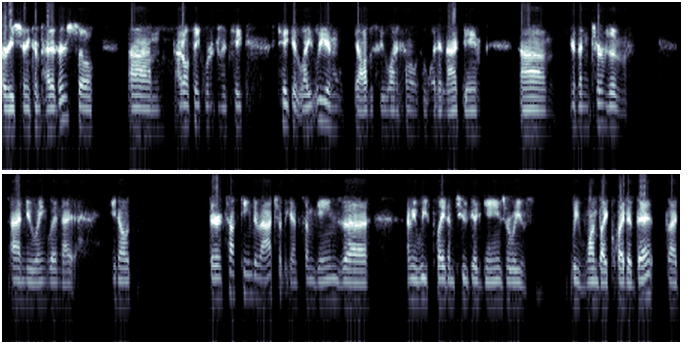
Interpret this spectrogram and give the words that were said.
our Eastern competitors. So um, I don't think we're going to take take it lightly, and obviously want to come up with a win in that game. Um, and then in terms of uh, New England, I, you know, they're a tough team to match up against. Some games, uh, I mean, we've played them two good games where we've we've won by quite a bit, but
